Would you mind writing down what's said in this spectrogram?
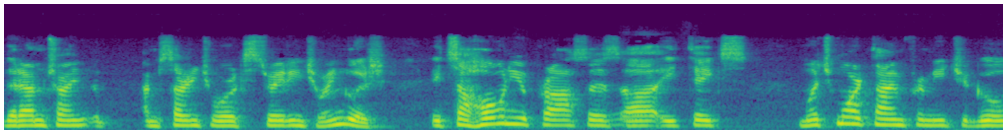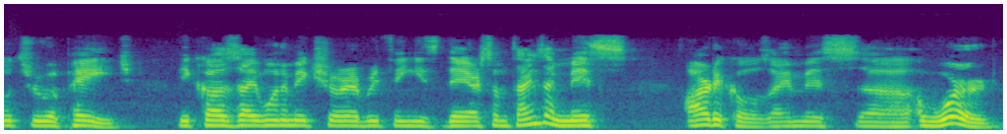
that I'm trying, I'm starting to work straight into English. It's a whole new process. Uh, it takes much more time for me to go through a page because I want to make sure everything is there. Sometimes I miss articles. I miss uh, a word.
